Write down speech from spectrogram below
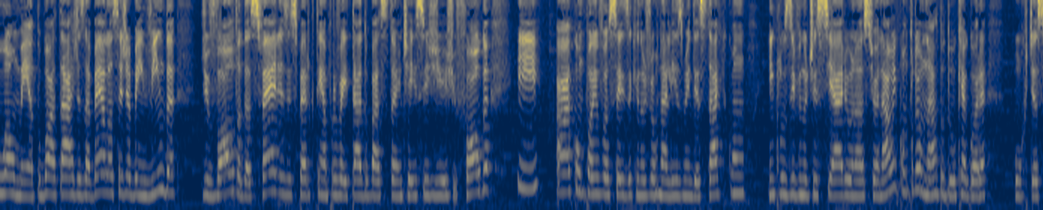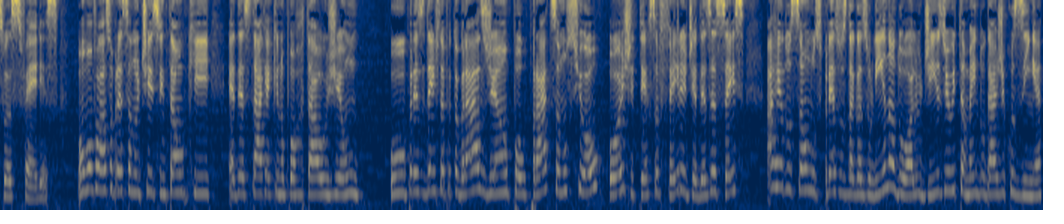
O aumento. Boa tarde, Isabela, seja bem-vinda de volta das férias. Espero que tenha aproveitado bastante esses dias de folga e acompanho vocês aqui no Jornalismo em Destaque com inclusive noticiário nacional, enquanto Leonardo Duque agora curte as suas férias. Bom, vamos falar sobre essa notícia então que é destaque aqui no portal G1. O presidente da Petrobras, Jean Paul Prats, anunciou hoje, terça-feira, dia 16, a redução nos preços da gasolina, do óleo diesel e também do gás de cozinha.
